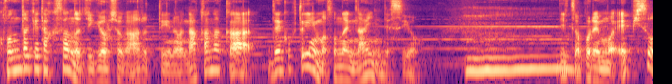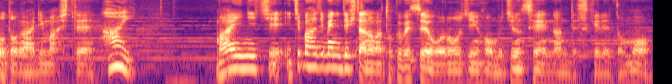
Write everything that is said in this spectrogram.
こんだけたくさんの事業所があるっていうのはなかなか全国的にもそんなにないんですよ。実はこれもエピソードがありましてはい。毎日一番初めにできたのが特別養護老人ホーム純正園なんですけれども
